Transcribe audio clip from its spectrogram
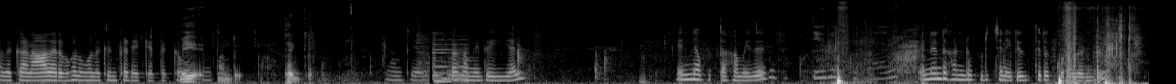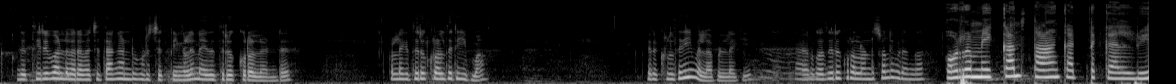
அதுக்கான ஆதரவுகள் உங்களுக்கும் கிடைக்கட்டும். மிக நன்றி. தேங்க்யூ நன்றி. புத்தகம் இது இயல்? என்ன புத்தகம் இது? என்னென்று கண்டுபிடிச்சேன் இது திருக்குறள் உண்டு இந்த திருவள்ளுவரை வச்சு தான் கண்டுபிடிச்சிருக்கிறீங்களே இது திருக்குறள் உண்டு பிள்ளைக்கு திருக்குறள் தெரியுமா? திருக்குறள் தெரியுமில்ல பிள்ளைக்கு? அவருக்கு திருக்குறள் ஒன்று சொல்லிவிடுங்க ஒருமிக்கன் தான் கட்ட கல்வி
